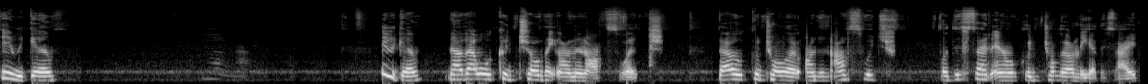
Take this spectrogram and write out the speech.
There we go. There we go. Now that will control the on and off switch. That will control our on and off switch for this side and it will control it on the other side.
